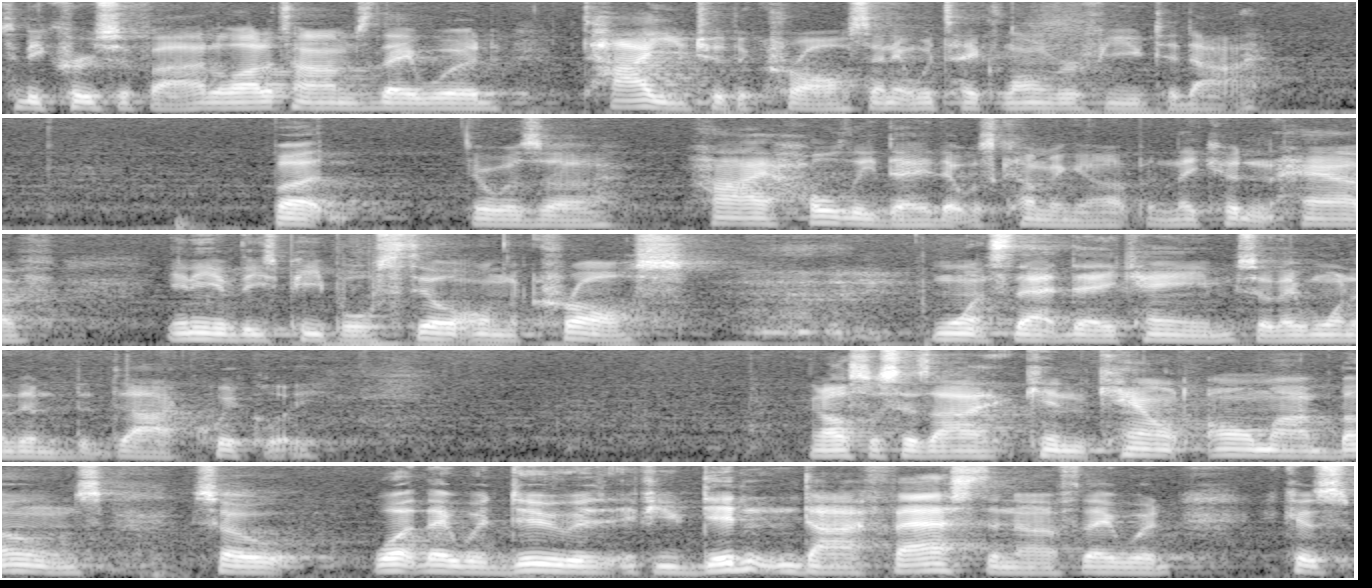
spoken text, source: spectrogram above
to be crucified. A lot of times they would tie you to the cross and it would take longer for you to die. But there was a high holy day that was coming up, and they couldn't have any of these people still on the cross once that day came, so they wanted them to die quickly. It also says, I can count all my bones. So, what they would do is if you didn't die fast enough, they would because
